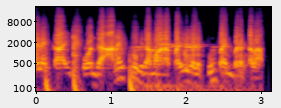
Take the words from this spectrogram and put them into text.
ஏலக்காய் போன்ற அனைத்து விதமான பயிர்களுக்கும் பயன்படுத்தலாம்.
